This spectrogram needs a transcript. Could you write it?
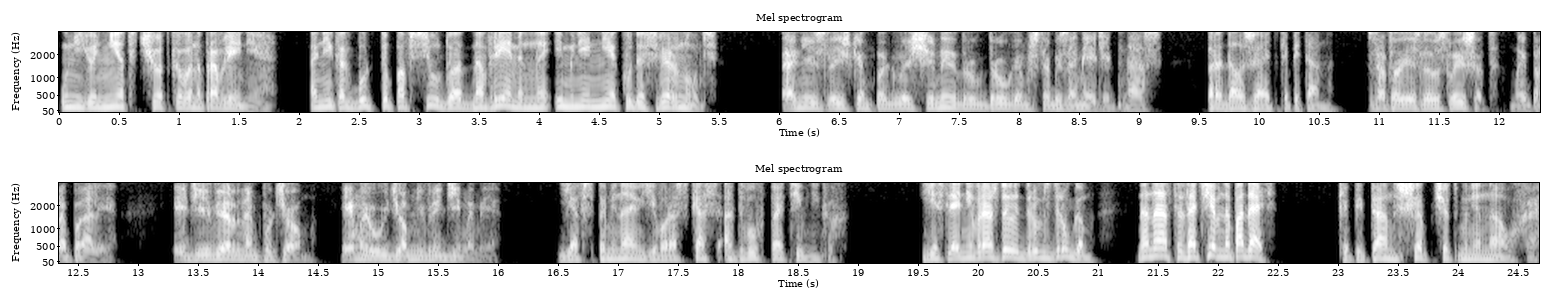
у нее нет четкого направления. Они как будто повсюду одновременно, и мне некуда свернуть. «Они слишком поглощены друг другом, чтобы заметить нас», — продолжает капитан. «Зато если услышат, мы пропали. Иди верным путем, и мы уйдем невредимыми». Я вспоминаю его рассказ о двух противниках. «Если они враждуют друг с другом, на нас-то зачем нападать?» Капитан шепчет мне на ухо.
